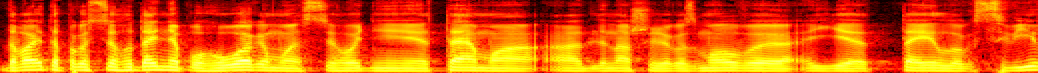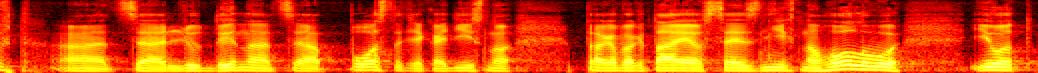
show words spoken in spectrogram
Давайте про сьогодення поговоримо. Сьогодні тема для нашої розмови є Тейлор Свіфт. Ця людина, ця постать, яка дійсно перевертає все з ніг на голову. І от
